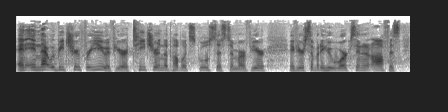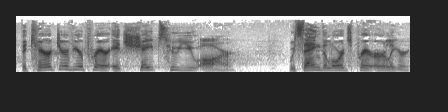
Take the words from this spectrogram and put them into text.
And, and that would be true for you if you're a teacher in the public school system or if you're, if you're somebody who works in an office. The character of your prayer, it shapes who you are. We sang the Lord's Prayer earlier.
